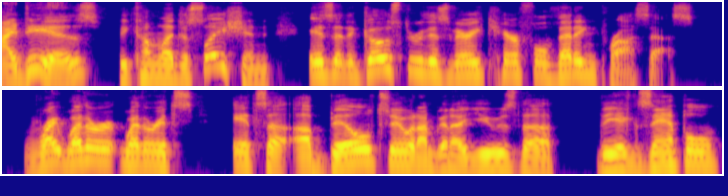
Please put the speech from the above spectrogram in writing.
ideas become legislation is that it goes through this very careful vetting process. right? Whether whether it's it's a, a bill to, and I'm going to use the the example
